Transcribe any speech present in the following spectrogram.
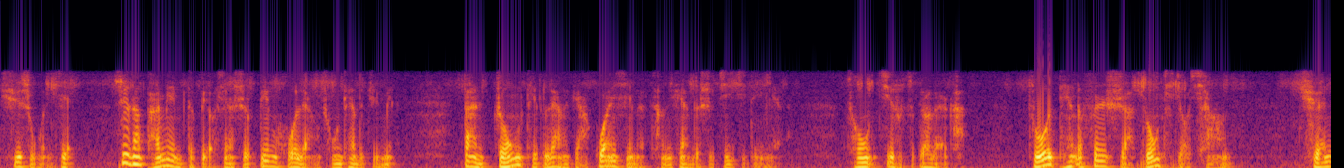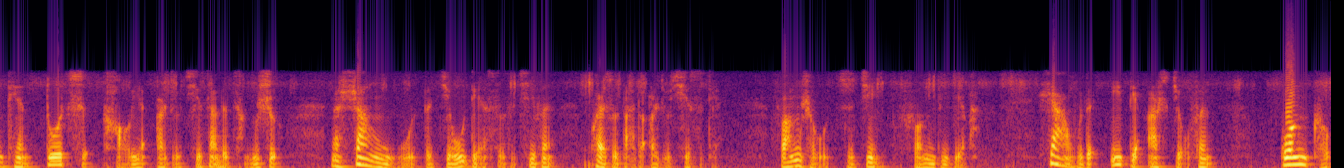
趋势稳健。虽然盘面的表现是冰火两重天的局面，但总体的量价关系呢，呈现的是积极的一面。从技术指标来看，昨天的分时啊，总体较强，全天多次考验二九七三的成色。那上午的九点四十七分，快速达到二九七四点。防守之境逢低接盘，下午的一点二十九分，关口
